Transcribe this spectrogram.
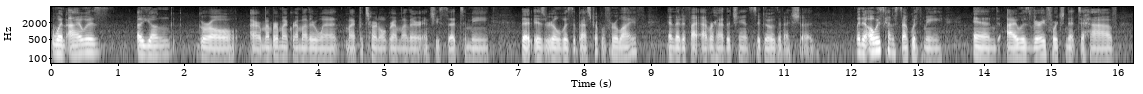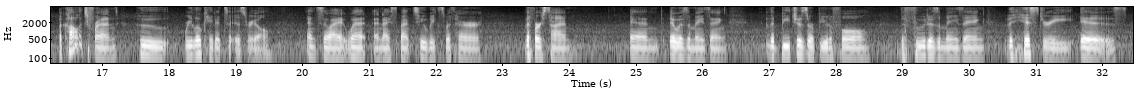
When I was a young girl, I remember my grandmother went, my paternal grandmother, and she said to me that Israel was the best trip of her life and that if I ever had the chance to go that I should. And it always kind of stuck with me. And I was very fortunate to have a college friend who relocated to Israel. And so I went and I spent two weeks with her the first time and it was amazing. The beaches are beautiful, the food is amazing, the history is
